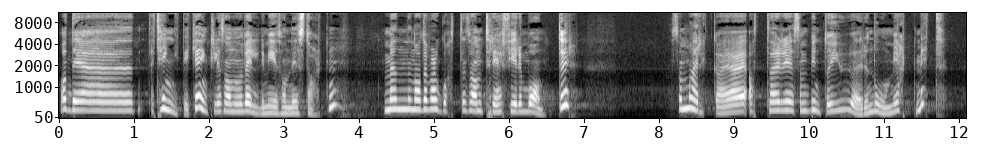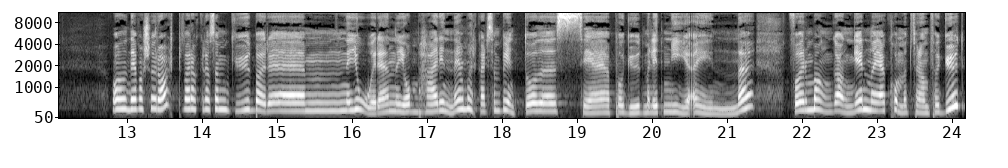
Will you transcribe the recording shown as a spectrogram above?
Og det Jeg tenkte ikke egentlig sånn veldig mye sånn i starten. Men når det var gått en sånn tre-fire måneder, så merka jeg at det liksom begynte å gjøre noe med hjertet mitt. Og det var så rart. Det var akkurat som Gud bare um, gjorde en jobb her inne. Jeg merka liksom begynte å se på Gud med litt nye øyne. For mange ganger når jeg er kommet fram for Gud,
